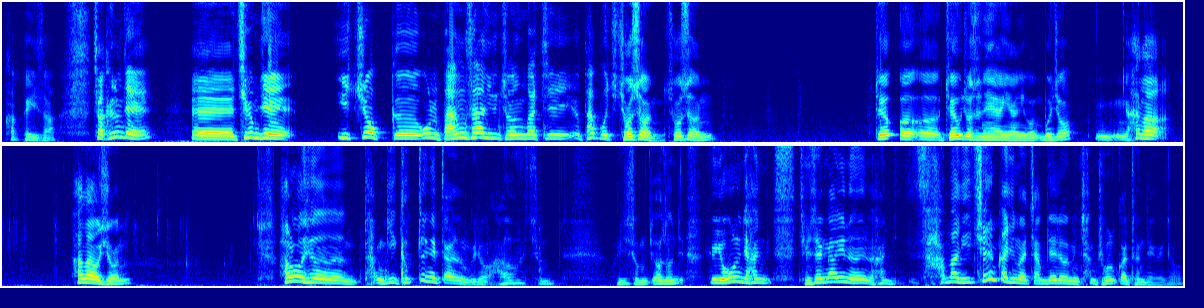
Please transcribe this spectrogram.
카페 24자 그런데 에, 지금 이제 이쪽 그 오늘 방산 조선같이 받고 있죠 조선 조선 대, 어, 어, 대우조선해양이 아니고 뭐죠? 음, 하나 하나오션 하나오션은 단기 급등했다는 거죠. 아우 좀 좀, 좀, 요거는 이제 한, 제 생각에는 한 4만 2천 원까지만 쫙 내려오면 참 좋을 것 같은데, 그죠?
